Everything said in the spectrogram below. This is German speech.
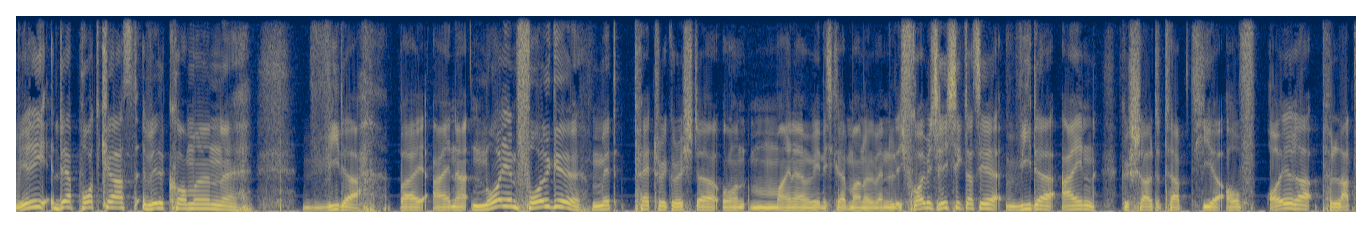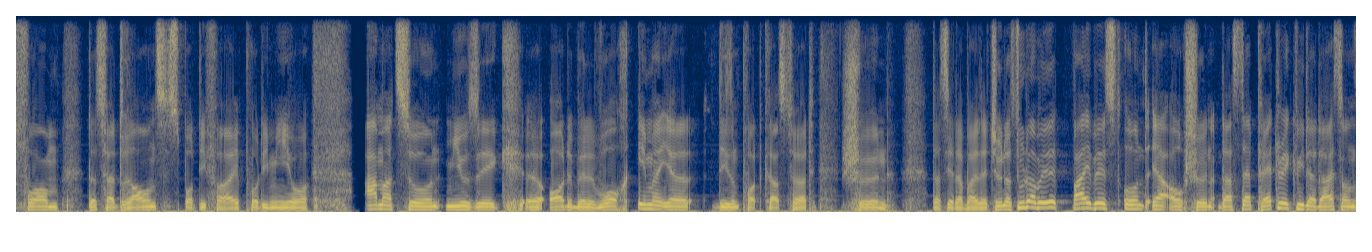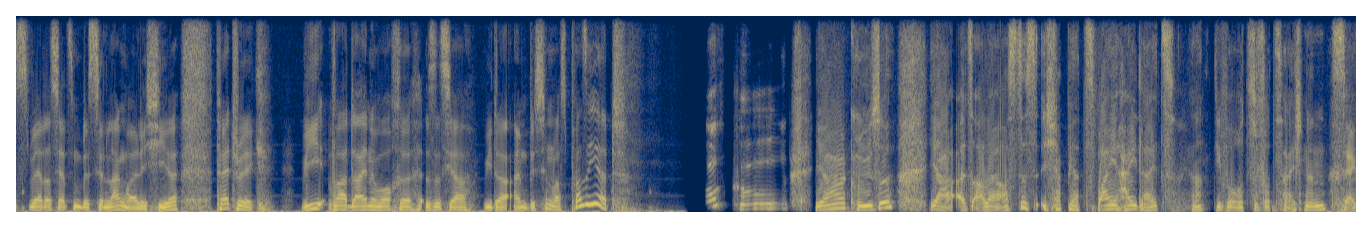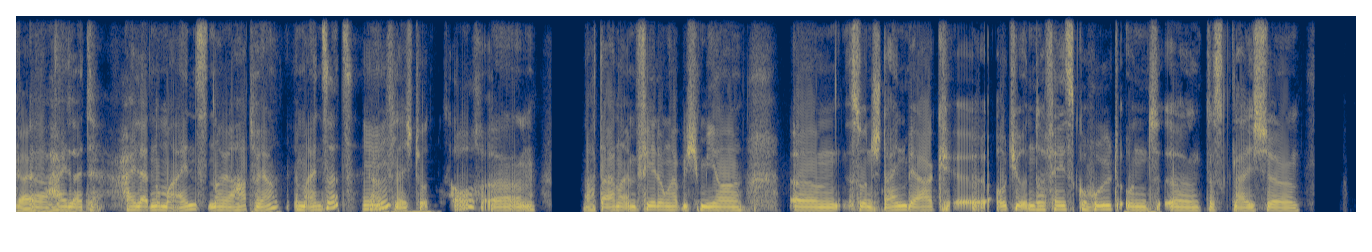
Veri, der Podcast, willkommen wieder bei einer neuen Folge mit Patrick Richter und meiner Wenigkeit Manuel Wendel. Ich freue mich richtig, dass ihr wieder eingeschaltet habt hier auf eurer Plattform des Vertrauens, Spotify, Podimio, Amazon Music, äh, Audible, wo auch immer ihr diesen Podcast hört. Schön, dass ihr dabei seid. Schön, dass du dabei bist und ja auch schön, dass der Patrick wieder da ist, sonst wäre das jetzt ein bisschen langweilig hier. Patrick, wie war deine Woche? Es ist ja wieder ein bisschen was passiert. Ja, Grüße. Ja, als allererstes, ich habe ja zwei Highlights ja, die Woche zu verzeichnen. Sehr geil. Äh, Highlight, Highlight Nummer eins, neue Hardware im Einsatz. Mhm. Ja, vielleicht tut es auch. Äh, nach deiner Empfehlung habe ich mir ähm, so ein Steinberg äh, Audio Interface geholt und äh, das gleiche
